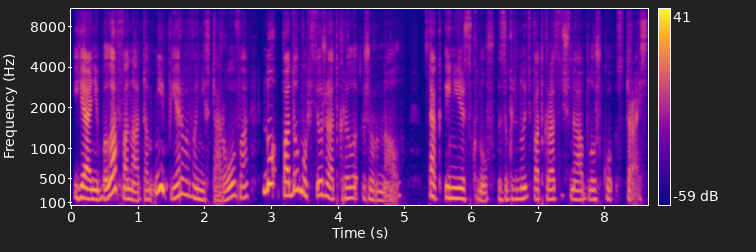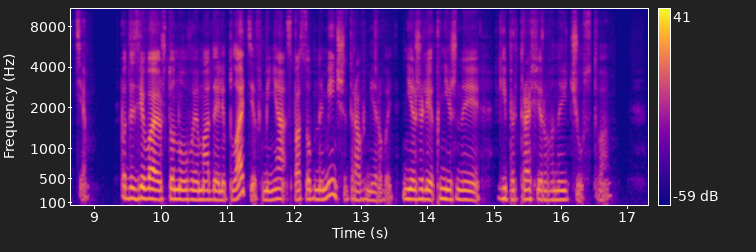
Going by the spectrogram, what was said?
Я не была фанатом ни первого, ни второго, но, подумав, все же открыла журнал, так и не рискнув заглянуть под красочную обложку «Страсти». Подозреваю, что новые модели платьев меня способны меньше травмировать, нежели книжные гипертрофированные чувства.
